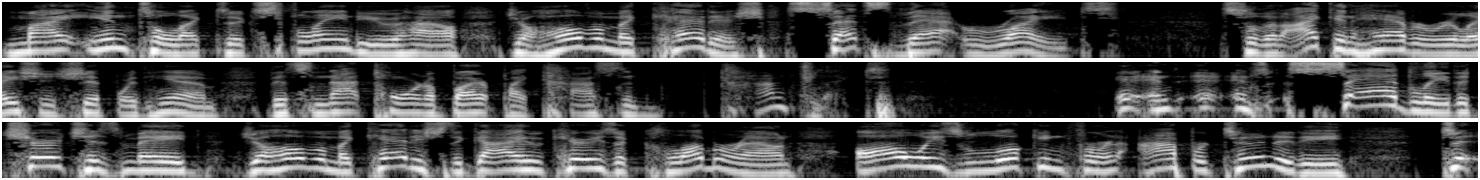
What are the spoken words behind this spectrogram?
my intellect to explain to you how Jehovah Makedesh sets that right so that I can have a relationship with Him that's not torn apart by constant conflict. And, and, and, sadly, the church has made Jehovah Makedesh the guy who carries a club around, always looking for an opportunity to,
